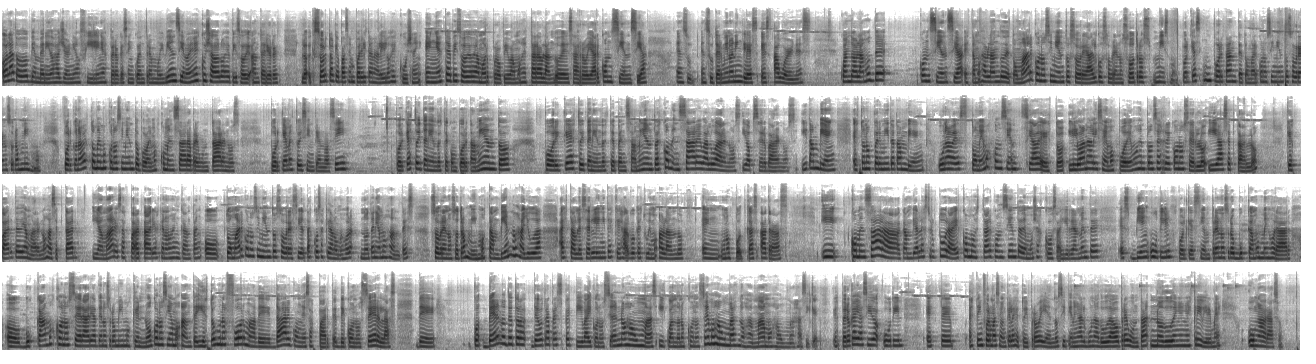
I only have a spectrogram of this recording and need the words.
Hola a todos, bienvenidos a Journey of Feeling. Espero que se encuentren muy bien. Si no han escuchado los episodios anteriores, los exhorto a que pasen por el canal y los escuchen. En este episodio de amor propio vamos a estar hablando de desarrollar conciencia. En su, en su término en inglés es awareness. Cuando hablamos de conciencia, estamos hablando de tomar conocimiento sobre algo, sobre nosotros mismos. ¿Por qué es importante tomar conocimiento sobre nosotros mismos? Porque una vez tomemos conocimiento podemos comenzar a preguntarnos, ¿por qué me estoy sintiendo así? ¿Por qué estoy teniendo este comportamiento? ¿Por qué estoy teniendo este pensamiento? Es comenzar a evaluarnos y observarnos. Y también esto nos permite también, una vez tomemos conciencia de esto y lo analicemos, podemos entonces reconocerlo y aceptarlo, que es parte de amarnos, aceptar y amar esas áreas que nos encantan o tomar conocimiento sobre ciertas cosas que a lo mejor no teníamos antes sobre nosotros mismos. También nos ayuda a establecer límites, que es algo que estuvimos hablando en unos podcasts atrás. Y comenzar a cambiar la estructura es como estar consciente de muchas cosas y realmente es bien útil porque siempre nosotros buscamos mejorar o buscamos conocer áreas de nosotros mismos que no conocíamos antes y esto es una forma de dar con esas partes, de conocerlas, de vernos de otra, de otra perspectiva y conocernos aún más y cuando nos conocemos aún más nos amamos aún más. Así que espero que haya sido útil este, esta información que les estoy proveyendo. Si tienen alguna duda o pregunta, no duden en escribirme. Un abrazo.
